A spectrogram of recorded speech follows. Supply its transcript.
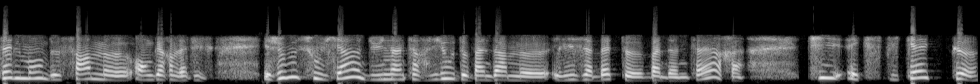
tellement de femmes euh, en garde à vue. Et je me souviens d'une interview de Madame euh, Elisabeth Badinter qui expliquait que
